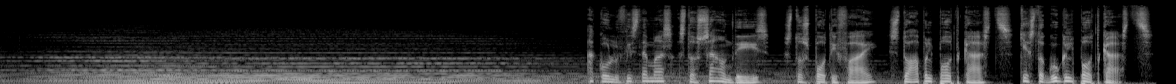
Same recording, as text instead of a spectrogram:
Ακολουθήστε μας στο Soundees, στο Spotify, στο Apple Podcasts και στο Google Podcasts.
